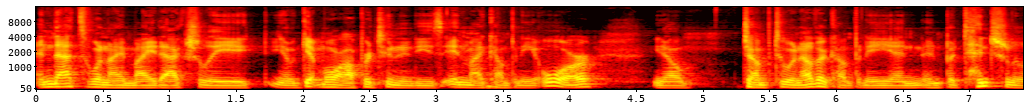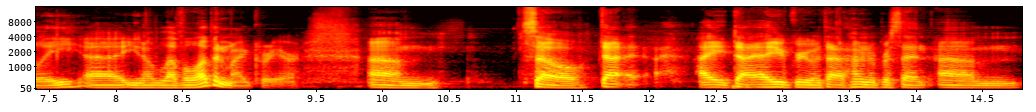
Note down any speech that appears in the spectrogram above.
And that's when I might actually you know get more opportunities in my company or you know jump to another company and, and potentially uh, you know level up in my career. Um, so that I, I agree with that 100% um,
